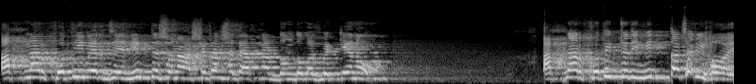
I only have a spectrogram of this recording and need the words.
আপনার খতিবের যে নির্দেশনা, সেটার সাথে আপনার দ্বন্দ্ব বাঁধবে কেন? আপনার খতিব যদি মিথ্যাচারী হয়,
